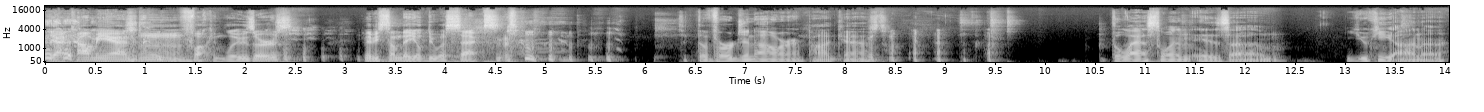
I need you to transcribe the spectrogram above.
yeah, count me in. Mm, fucking losers. Maybe someday you'll do a sex. It's like the Virgin Hour podcast. The last one is um, Yuki-onna.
